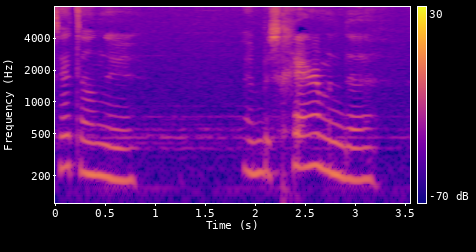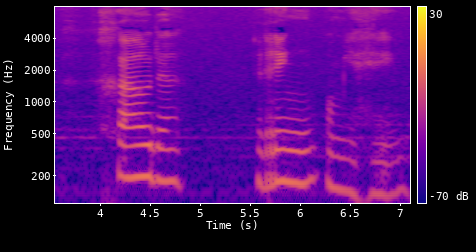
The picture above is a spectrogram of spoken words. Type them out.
Zet dan nu een beschermende gouden ring om je heen.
